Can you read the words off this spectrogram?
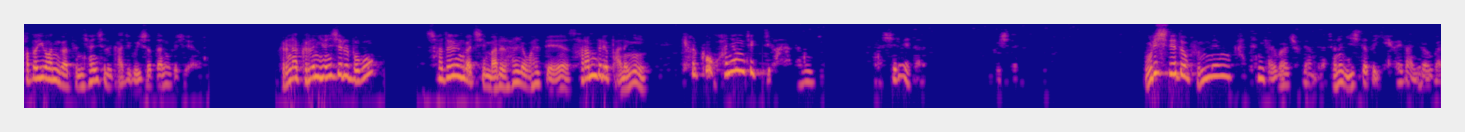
사도 요한 같은 현실을 가지고 있었다는 것이에요. 그러나 그런 현실을 보고 사도 요한 같이 말을 하려고 할 때 사람들의 반응이 결코 환영적지가 않았다는. 싫어했다는 그 시대. 우리 시대도 분명 같은 결과를 초래합니다. 저는 이 시대도 예외가 아니라고 봐요.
